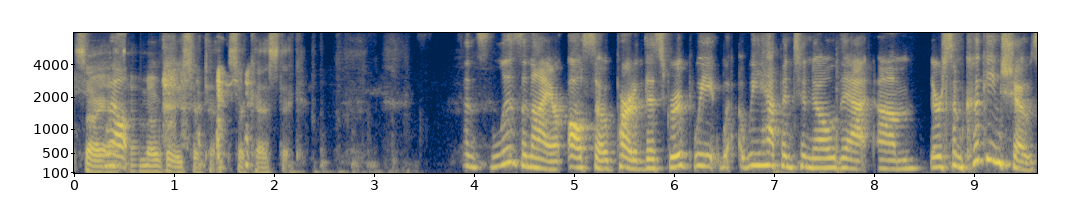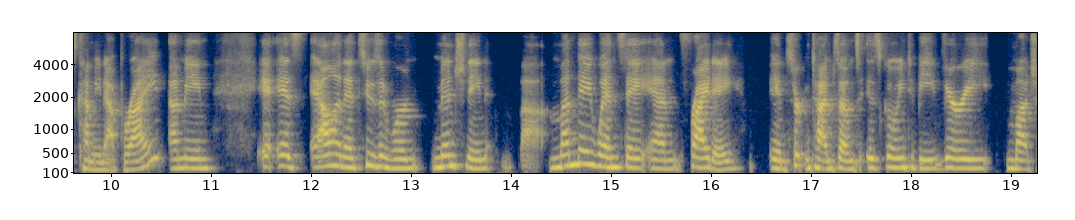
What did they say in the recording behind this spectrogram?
Sorry, Well- I'm overly sarta- sarcastic. Since Liz and I are also part of this group, we we happen to know that um, there's some cooking shows coming up, right? I mean, a- as Alan and Susan were mentioning, uh, Monday, Wednesday, and Friday in certain time zones is going to be very much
